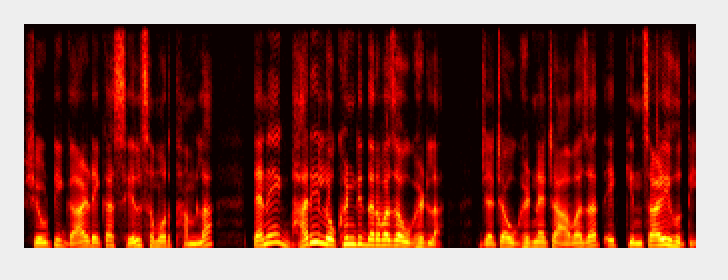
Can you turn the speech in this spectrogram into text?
शेवटी गार्ड एका सेलसमोर थांबला त्याने एक भारी लोखंडी दरवाजा उघडला ज्याच्या उघडण्याच्या आवाजात एक किंचाळी होती.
